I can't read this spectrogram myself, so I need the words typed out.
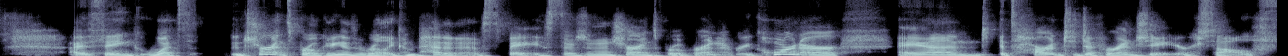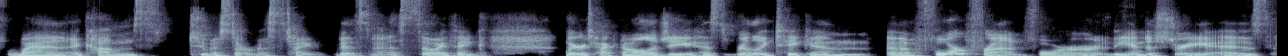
I think what's insurance broking is a really competitive space. There's an insurance broker in every corner, and it's hard to differentiate yourself when it comes to a service type business. So I think where technology has really taken the forefront for the industry is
